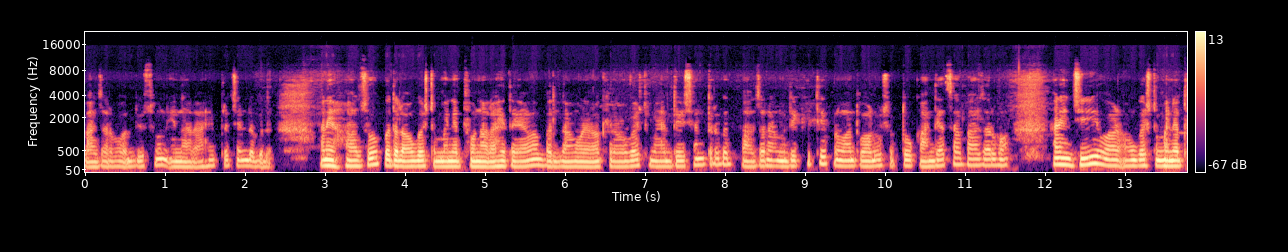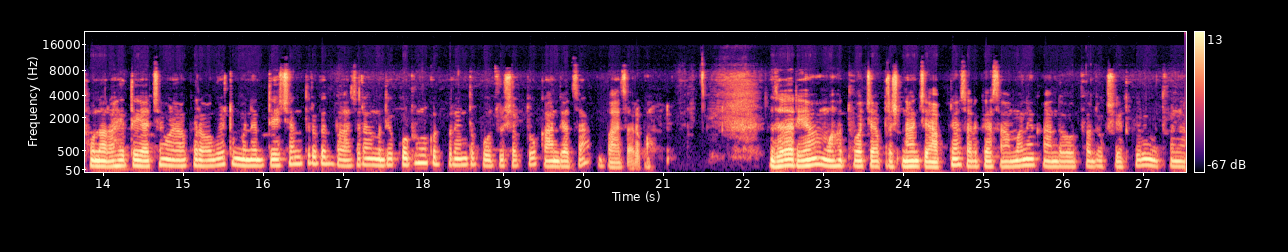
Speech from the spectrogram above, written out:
बाजारभावात दिसून येणार आहे प्रचंड बदल? आणि हा जो बदल ऑगस्ट महिन्यात होणार आहे तर या बदलामुळे अखेर ऑगस्ट महिन्यात देशांतर्गत बाजारामध्ये किती प्रमाणात वाढू शकतो कांद्याचा बाजारभाव? आणि जी वाढ ऑगस्ट महिन्यात होणार आहे तर याच्यामुळे अखेर ऑगस्ट महिन्यात देशांतर्गत बाजारामध्ये कुठून कुठपर्यंत पोहोचू शकतो कांद्याचा बाजारभाव? जर या महत्त्वाच्या प्रश्नांचे आपल्यासारख्या सामान्य कांदा उत्पादक शेतकरी मित्रांना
